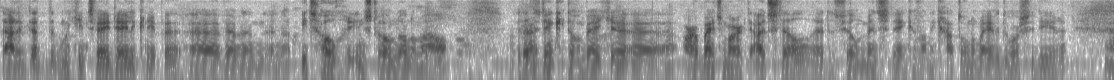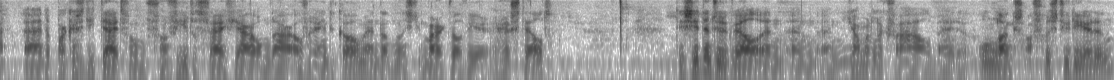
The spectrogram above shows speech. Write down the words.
Nou, dat, dat, moet je in twee delen knippen. Uh, we hebben een, een, iets hogere instroom dan normaal. Okay. Dat is denk ik toch een beetje uh, arbeidsmarktuitstel. Hè. Dus veel mensen denken van ik ga toch nog maar even doorstuderen. Ja. Uh, dan pakken ze die tijd van, van vier tot vijf jaar om daar overheen te komen. En dan, dan is die markt wel weer hersteld. Er zit natuurlijk wel een, een, een jammerlijk verhaal bij de onlangs afgestudeerden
